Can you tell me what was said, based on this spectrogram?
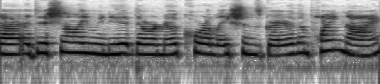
Uh, additionally, we knew that there were no correlations greater than 0.9,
